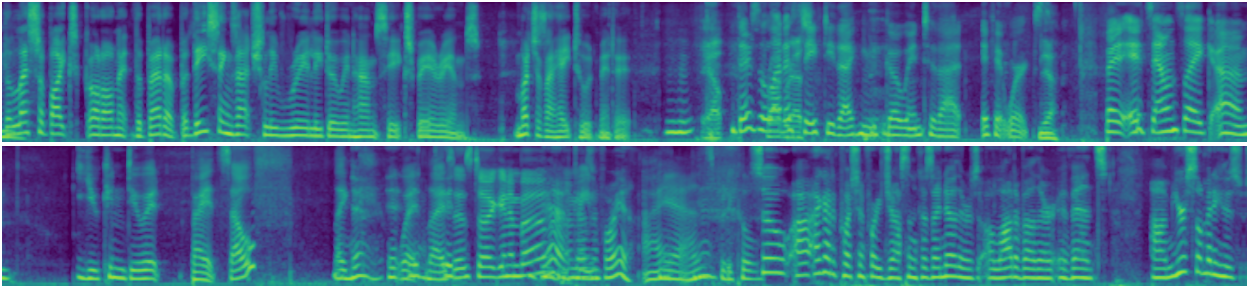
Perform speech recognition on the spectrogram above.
The lesser bikes got on it, the better. But these things actually really do enhance the experience, much as I hate to admit it. Yep. There's a lot of safety that can go into that if it works. Yeah. But it sounds like um, you can do it by itself, like Yeah, it- what it- Liza's talking about. Yeah, it I does mean, it for you. I, yeah, that's pretty cool. So uh, I got a question for you, Jocelyn, because I know there's a lot of other events. Um, you're somebody who's,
